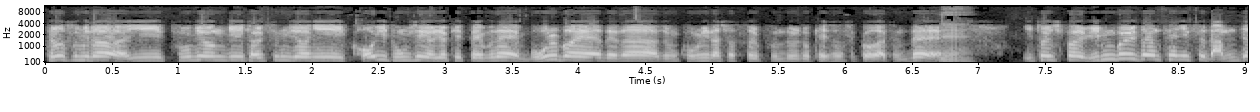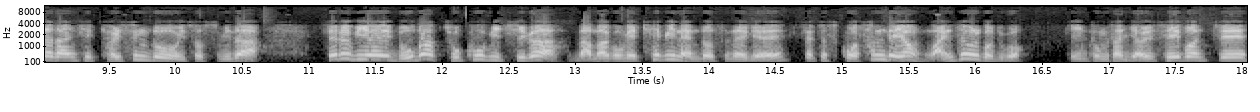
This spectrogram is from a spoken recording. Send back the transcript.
그렇습니다. 이 두 경기 결승전이 거의 동시에 열렸기 때문에 뭘 봐야 되나 좀 고민하셨을 분들도 계셨을 것 같은데 네. 2018 윈블던 테니스 남자 단식 결승도 있었습니다. 세르비아의 노박 조코비치가 남아공의 케빈 앤더슨에게 세트스코어 3대 0 완승을 거두고 개인 통산 13번째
